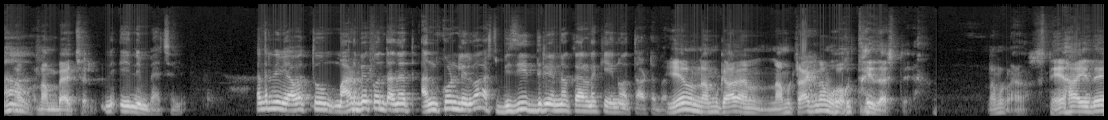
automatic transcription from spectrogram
ನಮ್ಮ ಬ್ಯಾಚಲ್ಲಿ ಈ ನಿಮ್ಮ ಬ್ಯಾಚಲ್ಲಿ ಅಂದ್ರೆ ನೀವು ಯಾವತ್ತು ಮಾಡಬೇಕು ಅಂತ ಅನ್ಕೊಂಡ್ಲಿಲ್ವಾ ಅಷ್ಟು ಬಿಜಿ ಇದ್ರಿ ಅನ್ನೋ ಕಾರಣಕ್ಕೆ ಏನು ಆ ಆಟ ಬರ ಏನು ನಮ್ಮ ಕಾ ನಮ್ಮ ಟ್ರ್ಯಾಕ್ ನಮ್ಗೆ ಹೋಗ್ತಾ ಇದೆ ಅಷ್ಟೇ. ನಮ್ಮ ಸ್ನೇಹ ಇದೆ.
